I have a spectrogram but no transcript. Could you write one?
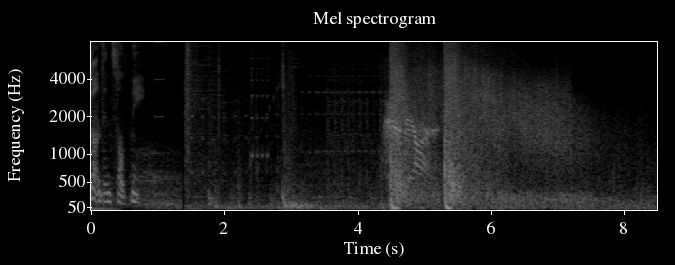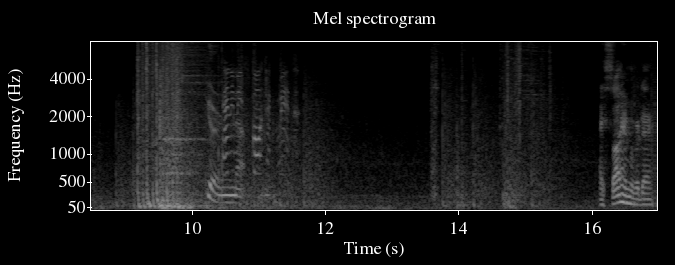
Don't insult me. There they are. You're Enemy not. spotted mid. I saw him over there.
